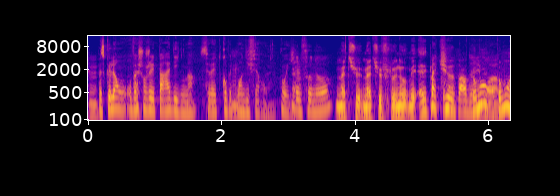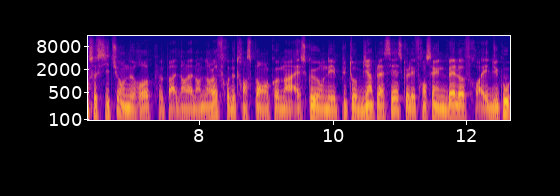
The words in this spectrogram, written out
Mm. Parce que là, on, va changer de paradigme, hein. ça va être complètement différent. Oui. Mathieu, Mathieu Flonneau. Mais Mathieu, comment, comment on se situe en Europe dans, dans, l'offre de transport en commun? Est-ce qu'on est plutôt bien placé? Est-ce que les Français ont une belle offre? Et du coup,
